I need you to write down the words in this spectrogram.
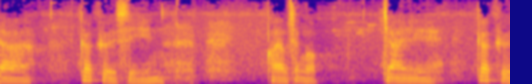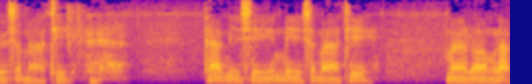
จา ก็คือศีล ความสงบใจก็คือสมาธิ ถ้ามีศีลมีสมาธิมารองรับ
